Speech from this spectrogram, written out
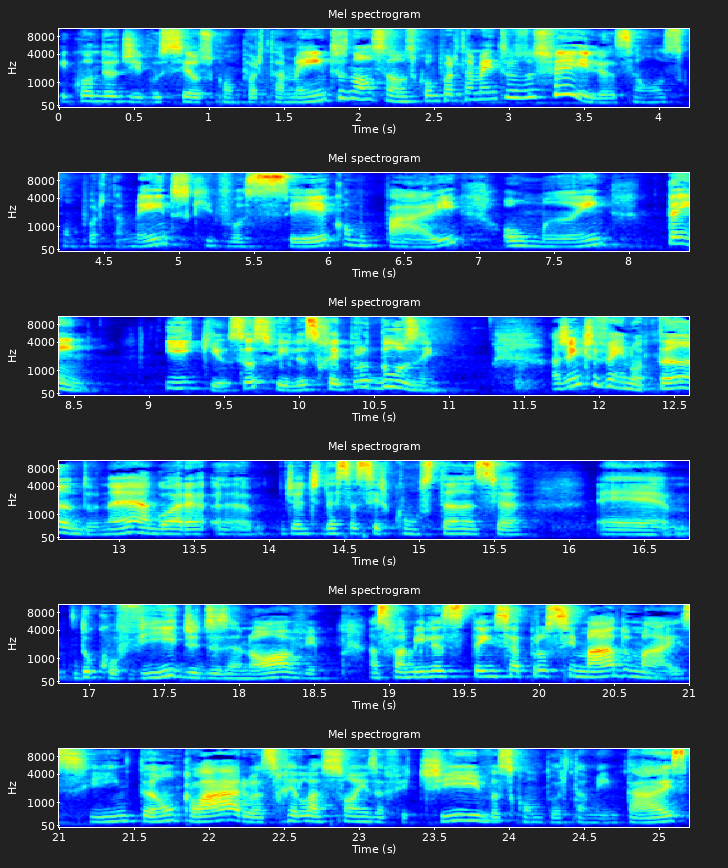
E quando eu digo seus comportamentos, não são os comportamentos dos filhos, são os comportamentos que você, como pai ou mãe, tem e que os seus filhos reproduzem. A gente vem notando, né, agora, uh, diante dessa circunstância é, do Covid-19, as famílias têm se aproximado mais e então, claro, as relações afetivas, comportamentais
